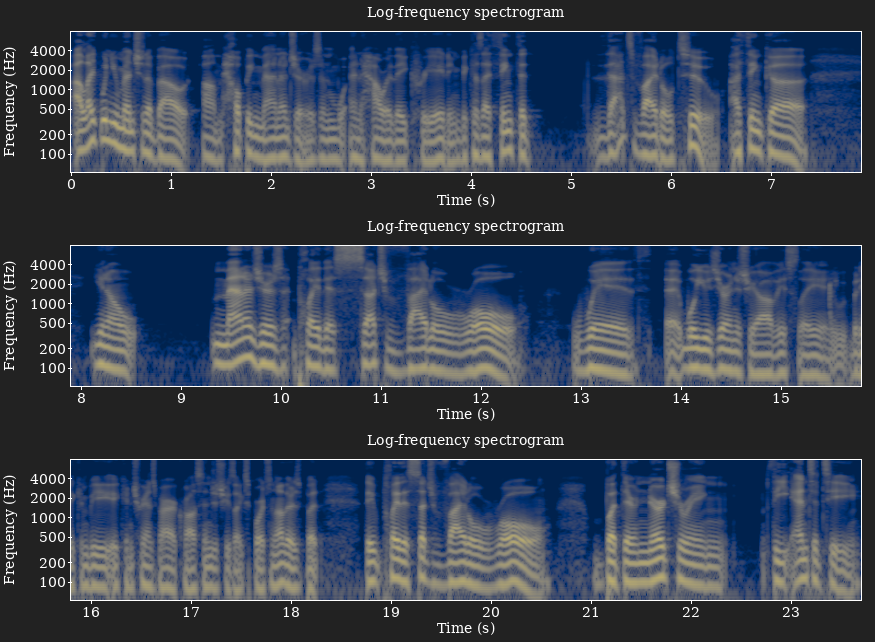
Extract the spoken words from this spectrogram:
I like when you mention about um, helping managers and and how are they creating because I think that that's vital too. I think uh, you know managers play this such vital role with uh, we'll use your industry obviously but it can be it can transpire across industries like sports and others but they play this such vital role but they're nurturing the entity,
